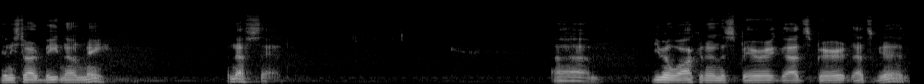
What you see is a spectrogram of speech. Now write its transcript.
then he started beating on me. Enough said. Um, you've been walking in the Spirit, God's Spirit. That's good.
